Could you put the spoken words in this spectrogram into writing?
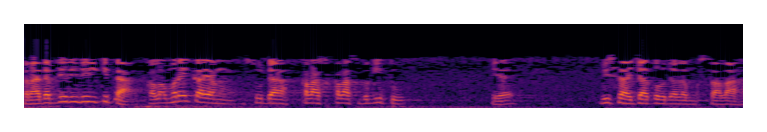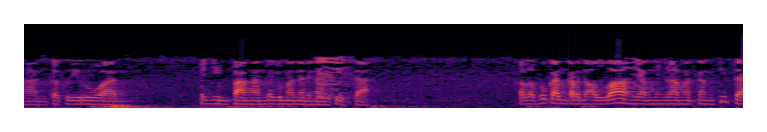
terhadap diri-diri kita. Kalau mereka yang sudah kelas-kelas begitu ya bisa jatuh dalam kesalahan, kekeliruan, penyimpangan bagaimana dengan kita? Kalau bukan karena Allah yang menyelamatkan kita,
